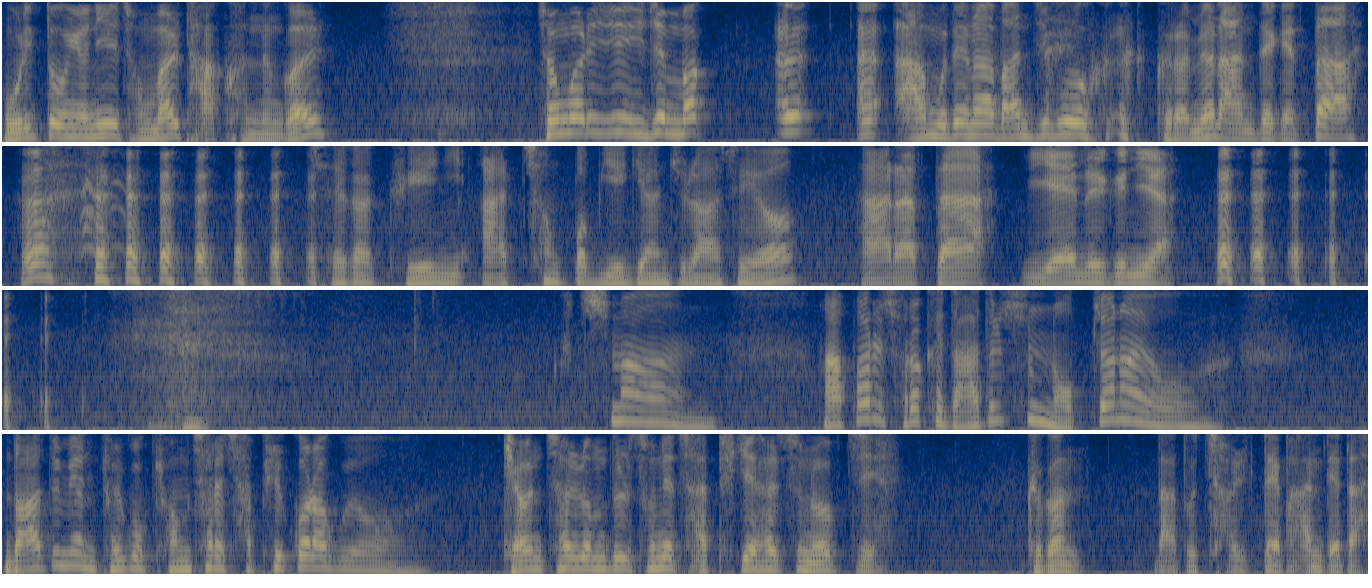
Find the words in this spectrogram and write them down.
우리 똥연이 정말 다 컸는걸? 정말이지, 이제 막, 아 무데나 만지고 그러면 안 되겠다. 어? 제가 괜히 아청법 얘기한 줄 아세요? 알았다. 얘 늙은이야. 그치만 아빠를 저렇게 놔둘 수는 없잖아요. 놔두면 결국 경찰에 잡힐 거라고요. 경찰놈들 손에 잡히게 할 수는 없지. 그건 나도 절대 반대다.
